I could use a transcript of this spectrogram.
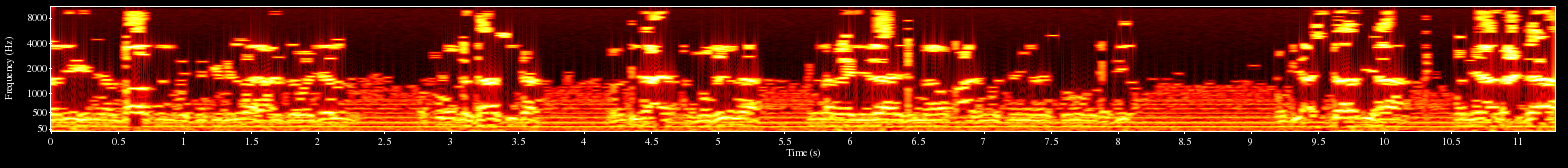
لديه من الباطل والشرك بالله عز وجل والطرق الفاسده والبدع المضلة إلى غير ذلك مما وقع في المسلمين يذكرون كثيرا وبأسبابها صنع الأعداء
